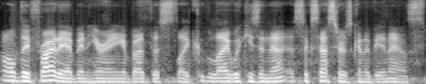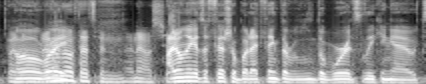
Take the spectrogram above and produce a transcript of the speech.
all day Friday, I've been hearing about this. Like Leiweke's annou- successor is going to be announced, but Oh, I don't know if that's been announced. Yet. I don't think it's official, but I think the the words leaking out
